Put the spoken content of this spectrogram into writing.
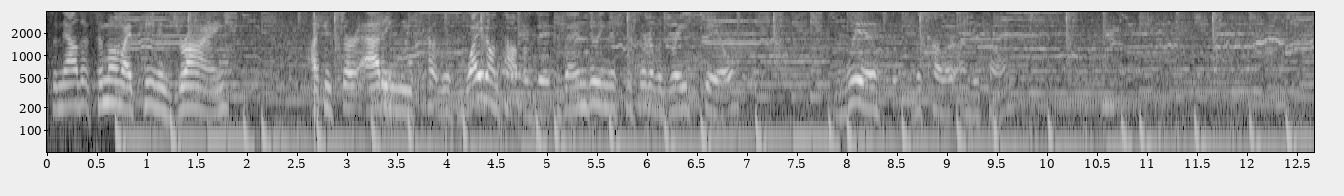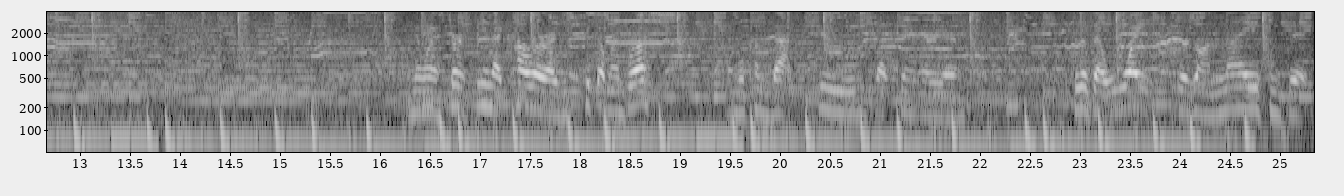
So now that some of my paint is drying, I can start adding these this white on top of it because I am doing this in sort of a grayscale with the color undertones. And then when I start seeing that color, I just pick up my brush and we'll come back to that same area so that that white goes on nice and thick.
